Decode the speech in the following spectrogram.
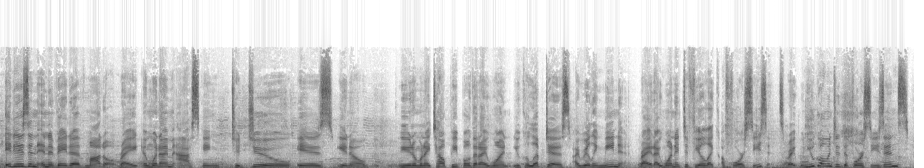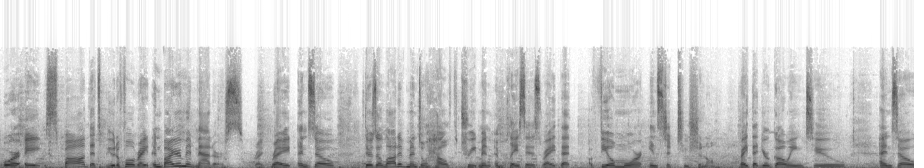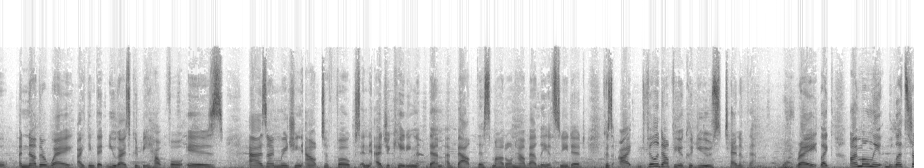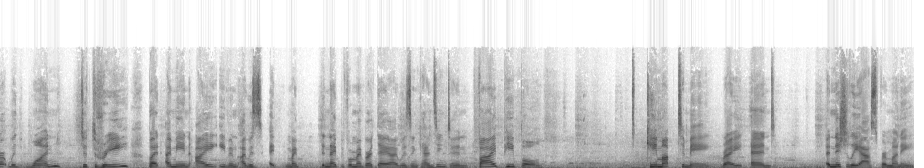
It is an innovative model, right? And what I'm asking to do is, you know, you know, when I tell people that I want eucalyptus, I really mean it, right? I want it to feel like a Four Seasons, right? When you go into the Four Seasons or a spa that's beautiful, right? Environment matters Right. right? And so there's a lot of mental health treatment in places, right, that feel more institutional, right, that you're going to. And so another way I think that you guys could be helpful is as I'm reaching out to folks and educating them about this model and how badly it's needed because I Philadelphia could use 10 of them. Right. right? Like I'm only let's start with 1 to 3, but I mean, I even I was eh, my the night before my birthday, I was in Kensington. Five people came up to me, right? And initially asked for money.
